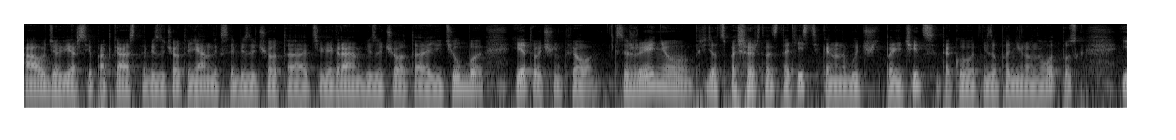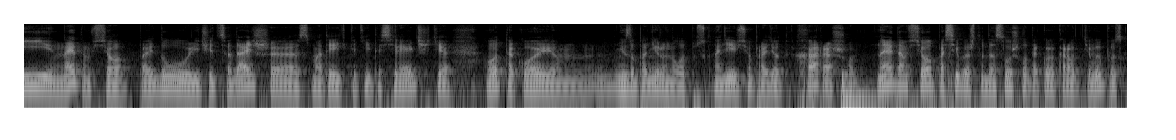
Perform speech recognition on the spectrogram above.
аудиоверсии подкаста без учета Яндекса, без учета Телеграм, без учета YouTube, и это очень клево. К сожалению, придется пожертвовать статистикой, надо будет чуть-чуть полечиться, такой вот незапланированный отпуск, и на этом этом все. Пойду лечиться дальше, смотреть какие-то сериальчики. Вот такой незапланированный отпуск. Надеюсь, все пройдет хорошо. На этом все. Спасибо, что дослушал такой короткий выпуск.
